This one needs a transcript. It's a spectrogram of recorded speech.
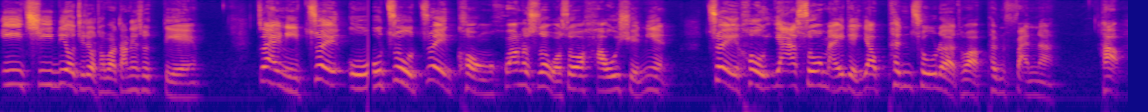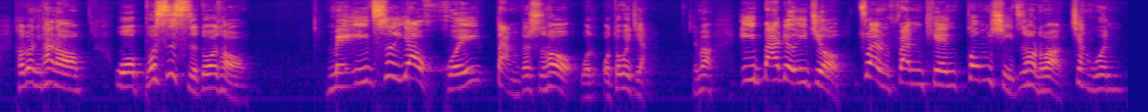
一七六九九头发当天是跌，在你最无助、最恐慌的时候，我说毫无悬念，最后压缩买点要喷出了，头发喷翻了，好，投保你看哦，我不是死多头。每一次要回档的时候，我我都会讲，有没有一八六一九赚翻天？恭喜之后的话降温，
